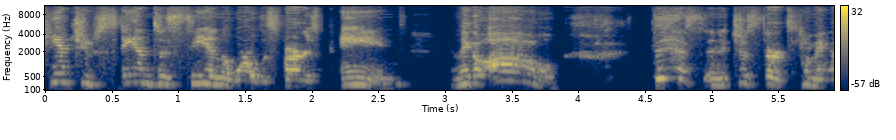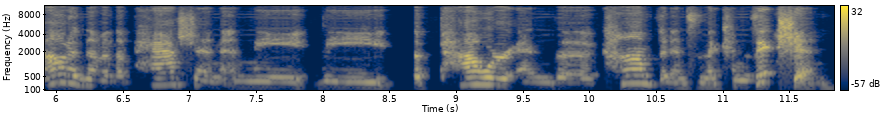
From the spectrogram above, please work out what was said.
can't you stand to see in the world as far as pain? And they go, oh, this, and it just starts coming out of them and the passion and the the the power and the confidence and the conviction.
